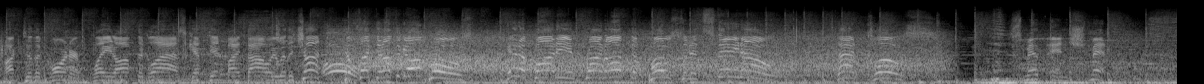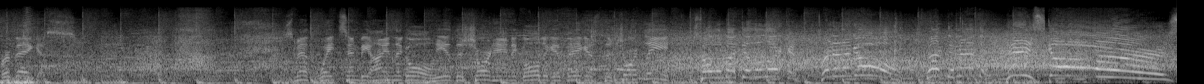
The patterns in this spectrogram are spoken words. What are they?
Puck to the corner, played off the glass, kept in by Bowey with a shot, Oh. deflected off the goal post, hit a body in front off the post, and it stayed out. That close. Smith and Schmidt for Vegas. Smith waits in behind the goal. He had the shorthanded goal to give Vegas the short lead. Stolen by Dylan Larkin. Right in a goal. Back to Mantha. He scores!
